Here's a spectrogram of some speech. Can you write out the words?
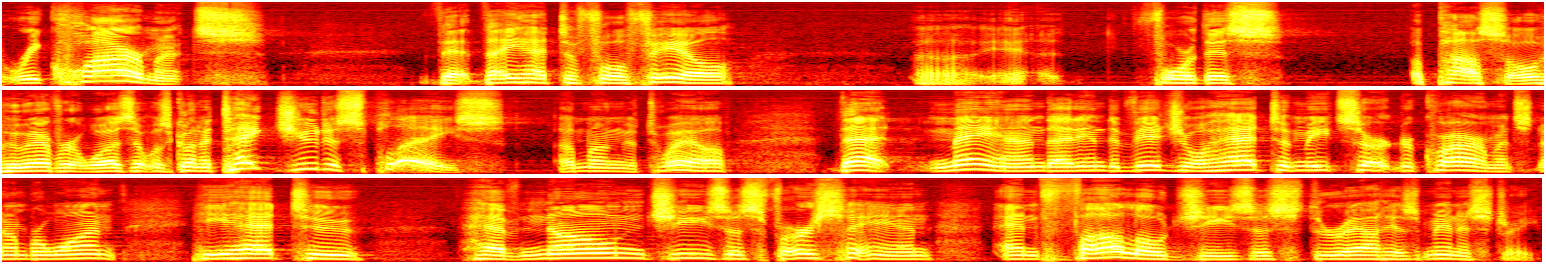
requirements that they had to fulfill uh, for this apostle, whoever it was, that was going to take Judas' place among the 12, that man, that individual, had to meet certain requirements. Number one, he had to have known Jesus firsthand and followed Jesus throughout his ministry.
